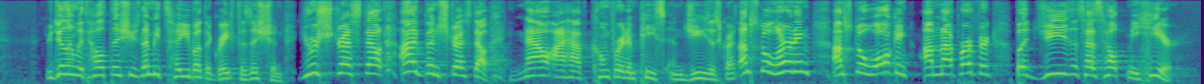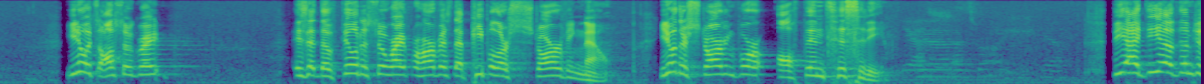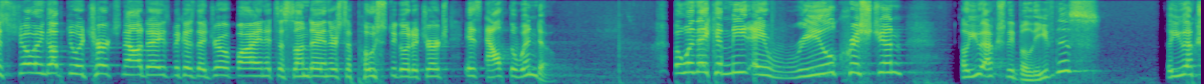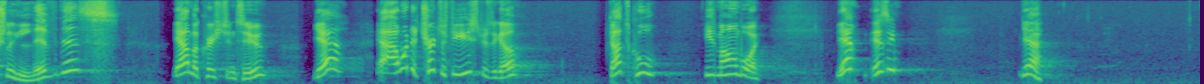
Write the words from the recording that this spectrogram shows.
You're dealing with health issues? Let me tell you about the great physician. You're stressed out? I've been stressed out. Now I have comfort and peace in Jesus Christ. I'm still learning, I'm still walking, I'm not perfect, but Jesus has helped me here. You know what's also great? Is that the field is so ripe for harvest that people are starving now. You know what they're starving for? Authenticity. The idea of them just showing up to a church nowadays because they drove by and it's a Sunday and they're supposed to go to church is out the window. But when they can meet a real Christian, oh, you actually believe this? Oh, you actually live this? Yeah, I'm a Christian too. Yeah, yeah, I went to church a few Easters ago. God's cool. He's my homeboy. Yeah, is he? Yeah.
